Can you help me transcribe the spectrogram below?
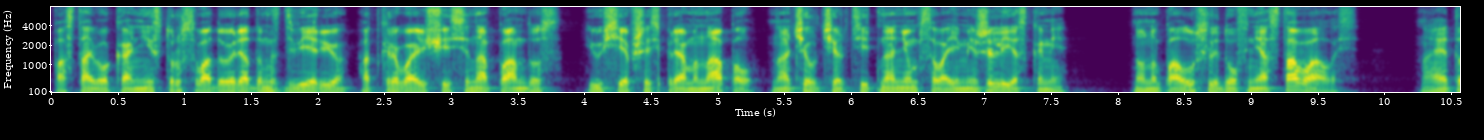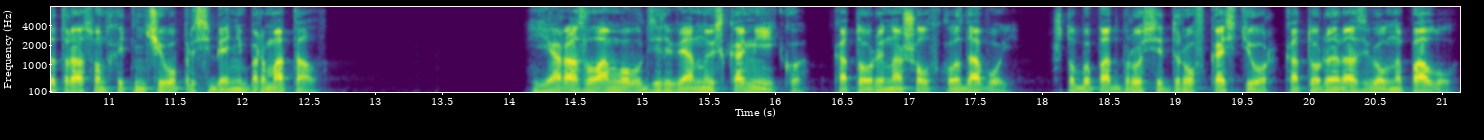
поставил канистру с водой рядом с дверью, открывающейся на пандус, и, усевшись прямо на пол, начал чертить на нем своими железками. Но на полу следов не оставалось. На этот раз он хоть ничего про себя не бормотал. Я разламывал деревянную скамейку, которую нашел в кладовой чтобы подбросить дров в костер, который развел на полу.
